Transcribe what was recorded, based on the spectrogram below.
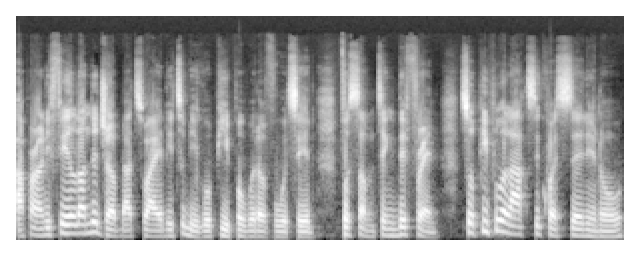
apparently failed on the job. That's why the Tobago people would have voted for something different. So people will ask the question, you know,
